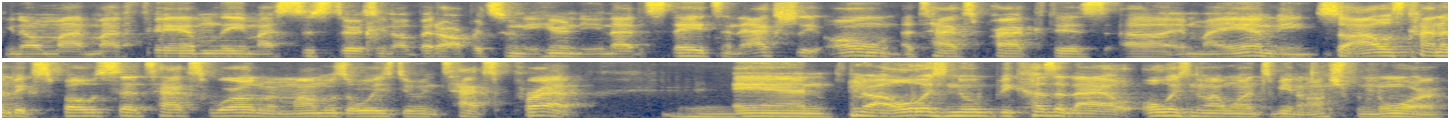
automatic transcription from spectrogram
you know, my my family, my sisters, you know, a better opportunity here in the United States and actually own a tax practice uh, in Miami. So I was kind of exposed to the tax world. My mom was always doing tax prep. Mm-hmm. And you know, I always knew because of that, I always knew I wanted to be an entrepreneur.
